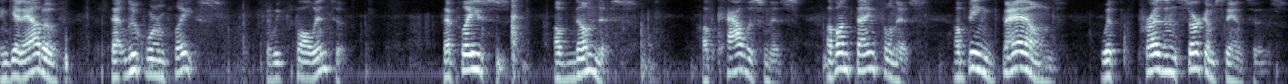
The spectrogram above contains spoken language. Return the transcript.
And get out of that lukewarm place that we fall into. That place of numbness, of callousness, of unthankfulness, of being bound with present circumstances.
